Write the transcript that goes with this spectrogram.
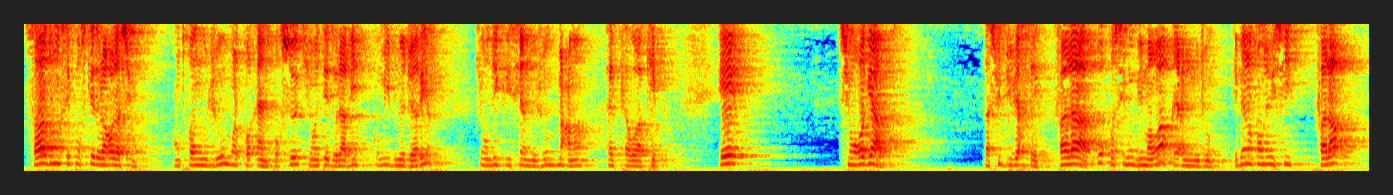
Ça donc c'est pour ce qui est de la relation entre un nujum et le Coran, pour ceux qui ont été de l'avis, comme Ibn Jarir, qui ont dit qu'ici un nujum, ma'na al-kawakib. Et si on regarde la suite du verset. Fala. Et bien entendu ici, fala,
